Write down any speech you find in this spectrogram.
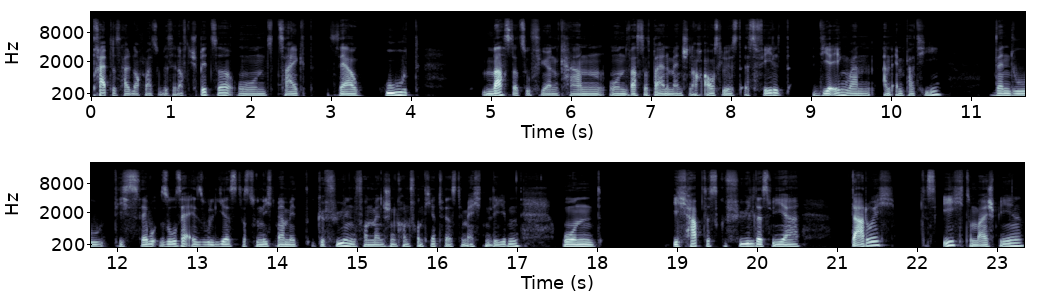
treibt es halt nochmal so ein bisschen auf die Spitze und zeigt sehr gut, was dazu führen kann und was das bei einem Menschen auch auslöst. Es fehlt dir irgendwann an Empathie, wenn du dich so sehr isolierst, dass du nicht mehr mit Gefühlen von Menschen konfrontiert wirst im echten Leben. Und ich habe das Gefühl, dass wir dadurch, dass ich zum Beispiel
